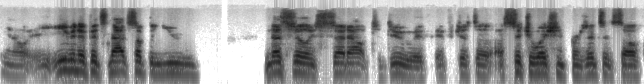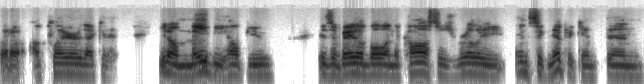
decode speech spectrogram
You know, even if it's not something you necessarily set out to do, if, if just a, a situation presents itself that a, a player that can, you know, maybe help you is available and the cost is really insignificant, then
